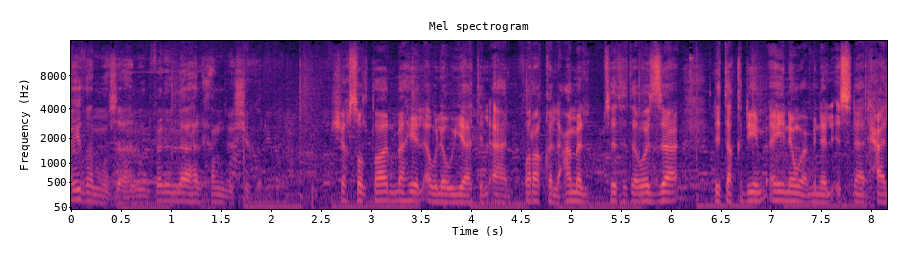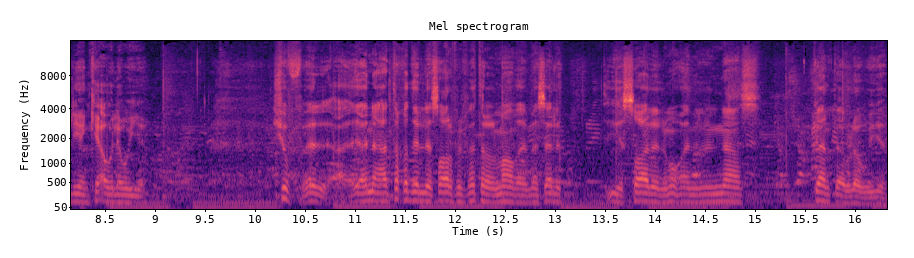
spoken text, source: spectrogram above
أيضا مساهمين فلله الحمد والشكر شيخ سلطان ما هي الأولويات الآن؟ فرق العمل ستتوزع لتقديم أي نوع من الإسناد حاليا كأولوية؟ شوف أنا أعتقد اللي صار في الفترة الماضية مسألة إيصال المؤن للناس كانت أولوية.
